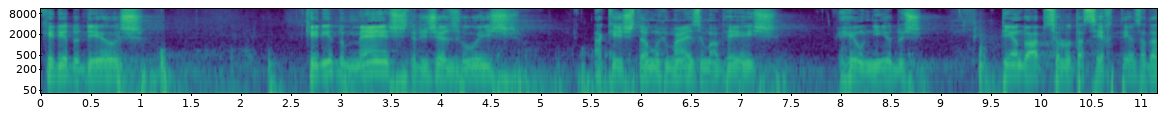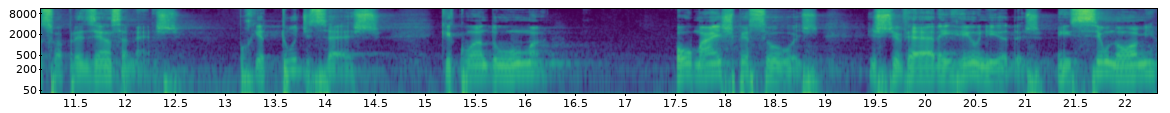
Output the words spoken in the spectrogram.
Querido Deus, querido Mestre Jesus, aqui estamos mais uma vez reunidos, tendo a absoluta certeza da Sua presença, Mestre, porque tu disseste que quando uma ou mais pessoas estiverem reunidas em Seu nome,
